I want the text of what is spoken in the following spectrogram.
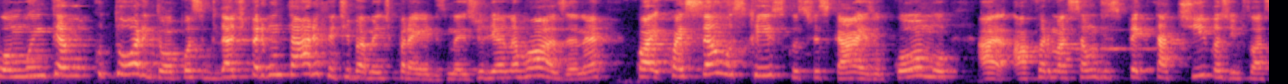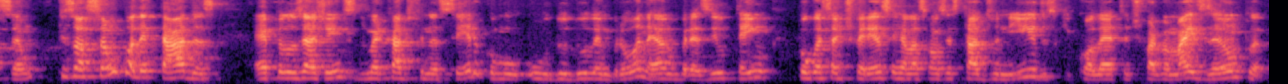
como interlocutor, então a possibilidade de perguntar efetivamente para eles, mas Juliana Rosa, né? Quais, quais são os riscos fiscais, ou como a, a, formação de expectativas de inflação, que só são coletadas é, pelos agentes do mercado financeiro, como o Dudu lembrou, né? O Brasil tem um pouco essa diferença em relação aos Estados Unidos, que coleta de forma mais ampla,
